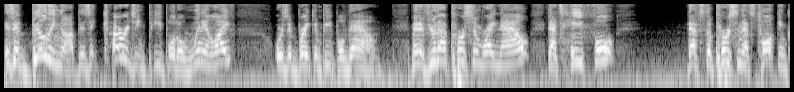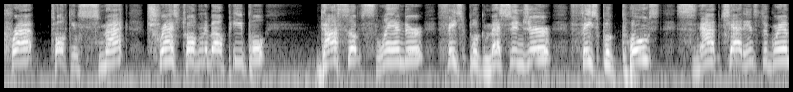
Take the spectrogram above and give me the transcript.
Is it building up? Is it encouraging people to win in life? Or is it breaking people down? Man, if you're that person right now that's hateful, that's the person that's talking crap, talking smack, trash talking about people, gossip, slander, Facebook Messenger, Facebook post, Snapchat, Instagram.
